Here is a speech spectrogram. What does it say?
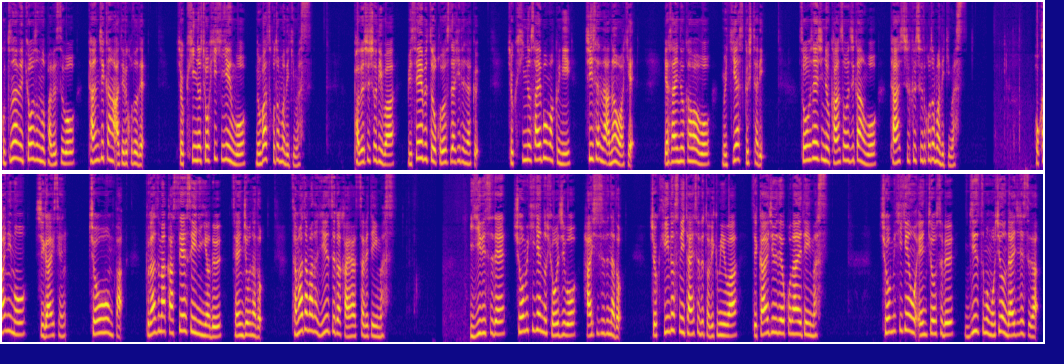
異なる強度のパルスを短時間当てることで、食品の消費期限を伸ばすこともできます。パルス処理は微生物を殺すだけでなく、食品の細胞膜に小さな穴を開け、野菜の皮を剥きやすくしたり、ソーセージの乾燥時間を短縮することもできます。他にも紫外線、超音波、プラズマ活性水による洗浄など、様々な技術が開発されています。イギリスで賞味期限の表示を廃止するなど、食品ロスに対する取り組みは世界中で行われています。賞味期限を延長する技術ももちろん大事ですが、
